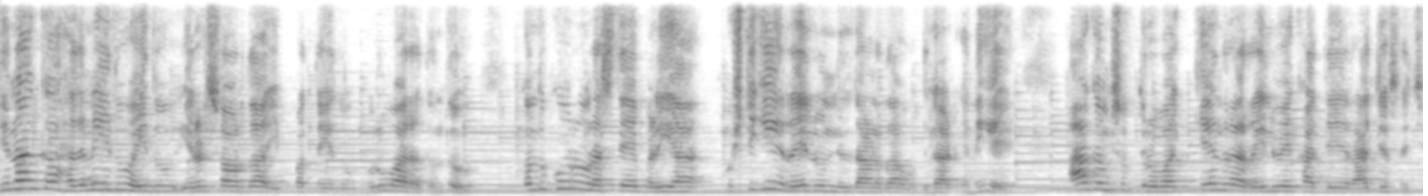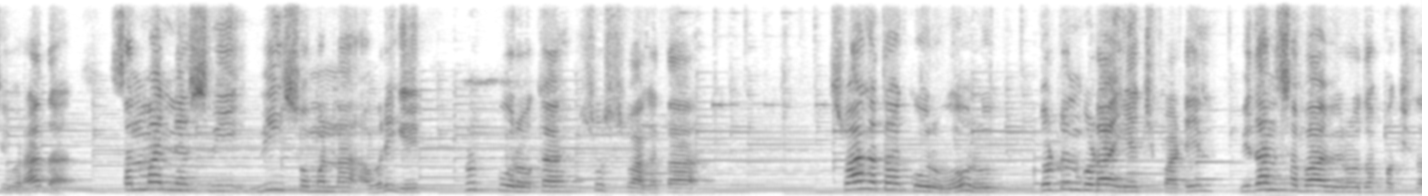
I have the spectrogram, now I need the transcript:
ದಿನಾಂಕ ಹದಿನೈದು ಐದು ಎರಡ್ ಸಾವಿರದ ಇಪ್ಪತ್ತೈದು ಗುರುವಾರದಂದು ಕಂದುಕೂರು ರಸ್ತೆ ಬಳಿಯ ಕುಷ್ಟಗಿ ರೈಲು ನಿಲ್ದಾಣದ ಉದ್ಘಾಟನೆಗೆ ಆಗಮಿಸುತ್ತಿರುವ ಕೇಂದ್ರ ರೈಲ್ವೆ ಖಾತೆ ರಾಜ್ಯ ಸಚಿವರಾದ ಸನ್ಮಾನ್ಯ ಶ್ರೀ ವಿ ಸೋಮಣ್ಣ ಅವರಿಗೆ ಹೃತ್ಪೂರ್ವಕ ಸುಸ್ವಾಗತ. ಸ್ವಾಗತ ಕೋರುವವರು ದೊಡ್ಡನಗೌಡ ಎಚ್ ಪಾಟೀಲ್, ವಿಧಾನಸಭಾ ವಿರೋಧ ಪಕ್ಷದ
